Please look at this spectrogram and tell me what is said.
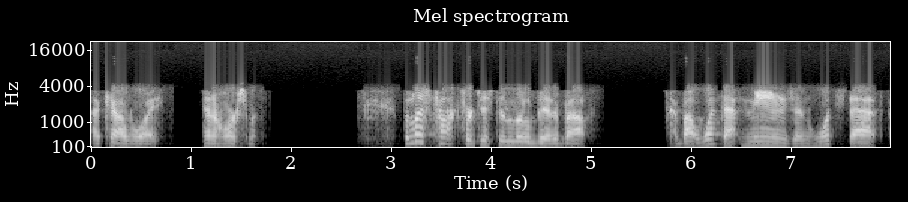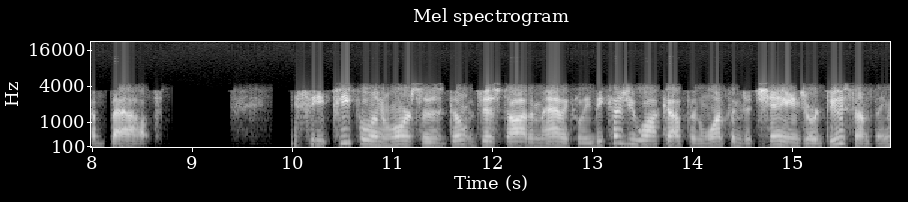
a cowboy and a horseman. But let's talk for just a little bit about about what that means and what's that about. You see, people and horses don't just automatically, because you walk up and want them to change or do something,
